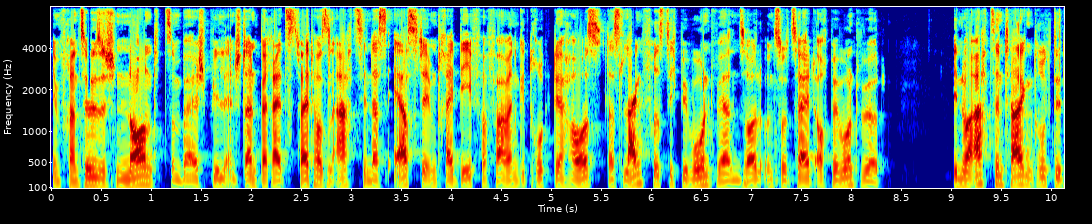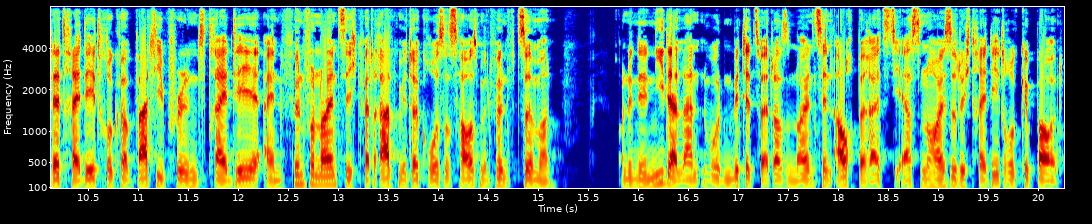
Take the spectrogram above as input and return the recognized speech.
Im französischen Nantes zum Beispiel entstand bereits 2018 das erste im 3D-Verfahren gedruckte Haus, das langfristig bewohnt werden soll und zurzeit auch bewohnt wird. In nur 18 Tagen druckte der 3D-Drucker Buttyprint 3D ein 95 Quadratmeter großes Haus mit fünf Zimmern. Und in den Niederlanden wurden Mitte 2019 auch bereits die ersten Häuser durch 3D-Druck gebaut.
